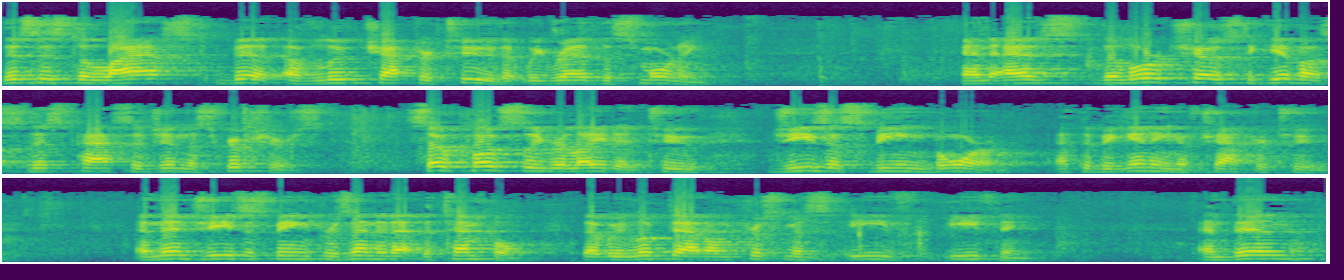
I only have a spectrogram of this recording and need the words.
This is the last bit of Luke chapter 2 that we read this morning. And as the Lord chose to give us this passage in the Scriptures, so closely related to Jesus being born at the beginning of chapter 2, and then Jesus being presented at the temple that we looked at on Christmas Eve evening. And then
